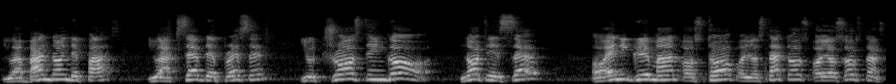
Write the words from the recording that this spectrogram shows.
you abandon the past, you accept the present, you trust in God, not in self, or any great man or stuff, or your status, or your substance.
